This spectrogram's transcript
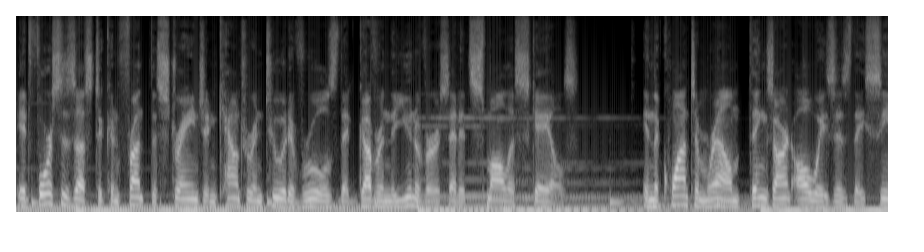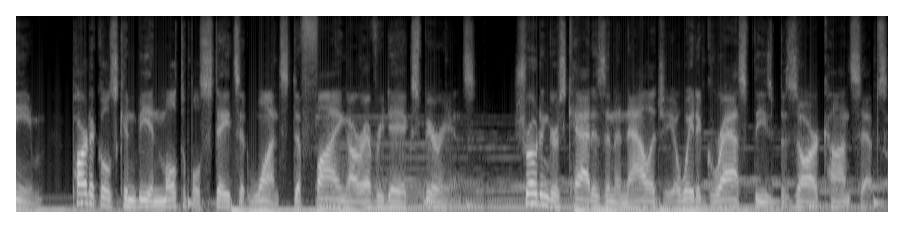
It forces us to confront the strange and counterintuitive rules that govern the universe at its smallest scales. In the quantum realm, things aren't always as they seem. Particles can be in multiple states at once, defying our everyday experience. Schrodinger's cat is an analogy, a way to grasp these bizarre concepts.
